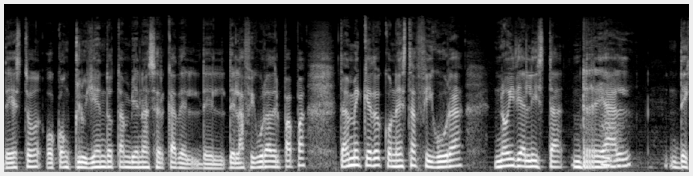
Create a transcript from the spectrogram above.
esto o concluyendo también acerca de la figura del Papa, también me quedo con esta figura no idealista, real de,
